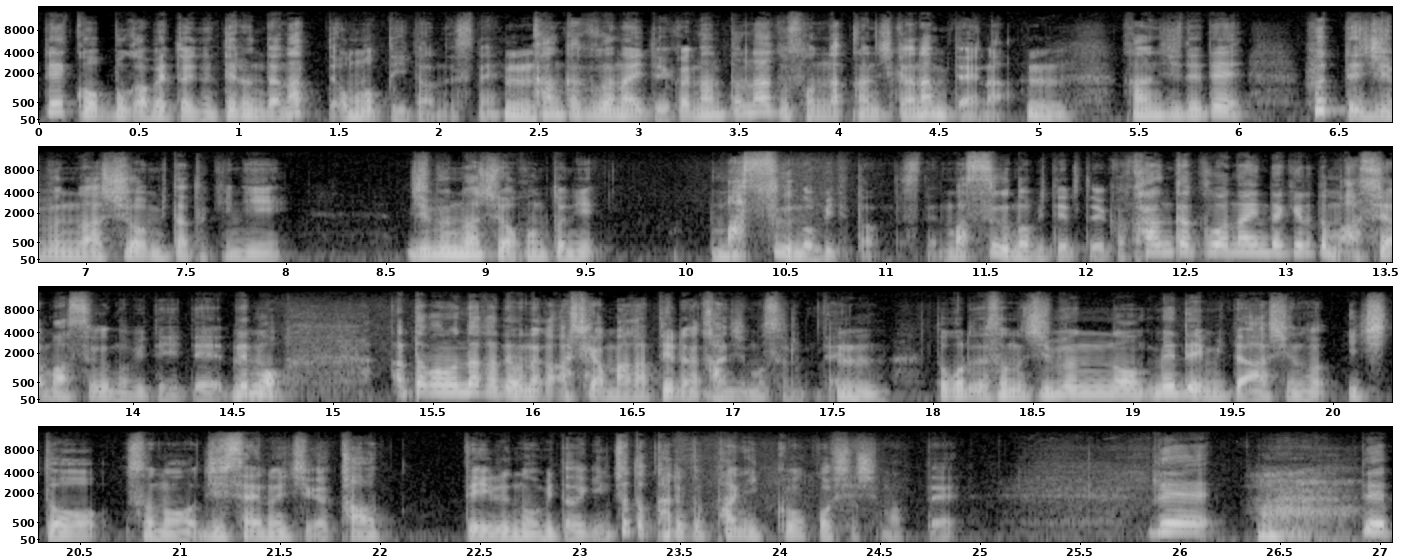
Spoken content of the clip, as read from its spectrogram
でこう僕はベッドに寝てるんだなって思っていたんですね、うん。感覚がないというかなんとなくそんな感じかなみたいなうん。感じででふって自分の足を見た時に自分の足は本当にまっすぐ伸びてたんですね。まっすぐ伸びてるというか感覚はないんだけれども足はまっすぐ伸びていてでも、頭の中でもなんか足が曲がっているような感じもするみたいな、うん。ところでその自分の目で見た足の位置とその実際の位置が変わっているのを見た時にちょっと軽くパニックを起こしてしまって。でで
